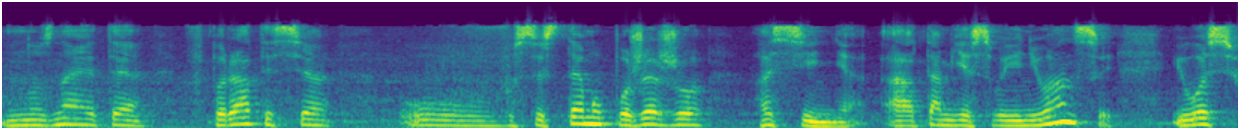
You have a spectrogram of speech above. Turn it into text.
ну знаєте, впиратися у в систему пожежогасіння. А там є свої нюанси. І ось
